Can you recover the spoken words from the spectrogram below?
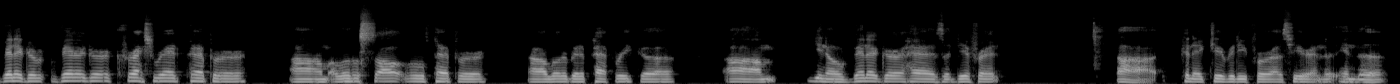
vinegar, vinegar, crushed red pepper, um, a little salt, a little pepper, uh, a little bit of paprika, um, you know, vinegar has a different uh, connectivity for us here in the in the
